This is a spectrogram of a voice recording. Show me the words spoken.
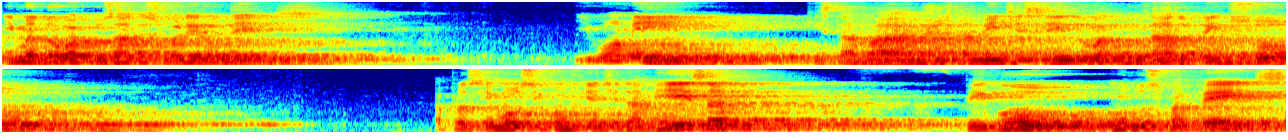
e mandou o acusado escolher um deles. E o homem que estava justamente sendo acusado pensou, aproximou-se confiante da mesa pegou um dos papéis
